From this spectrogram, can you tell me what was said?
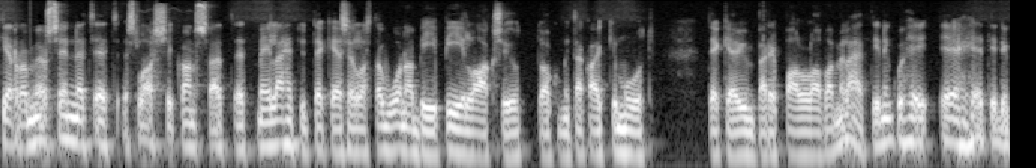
kerroin myös sen, että, että Slashi kanssa, että, että me ei lähdetty tekemään sellaista wannabe piilaakso juttua kuin mitä kaikki muut tekee ympäri palloa, vaan me lähdettiin niin kuin he, heti niin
